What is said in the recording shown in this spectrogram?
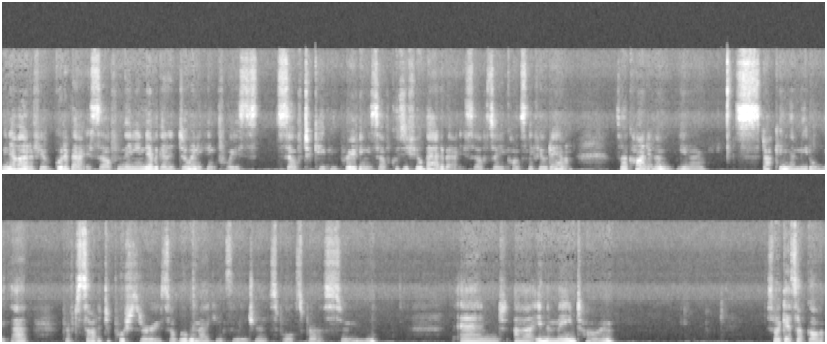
you're never going to feel good about yourself and then you're never going to do anything for yourself to keep improving yourself because you feel bad about yourself so you constantly feel down. So I kind of am you know stuck in the middle with that but I've decided to push through so we'll be making some endurance sports bras soon. And uh, in the meantime so I guess I've got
